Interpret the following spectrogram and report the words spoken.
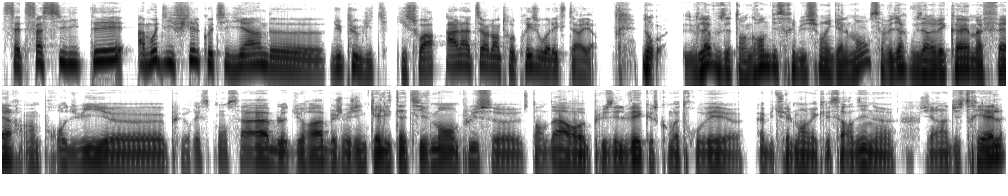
facilité à modifier le quotidien du public, qu'il soit à l'intérieur de l'entreprise ou à l'extérieur. Donc là, vous êtes en grande distribution également. Ça veut dire que vous arrivez quand même à faire un produit euh, plus responsable, durable, j'imagine qualitativement en plus euh, standard euh, plus élevé que ce qu'on va trouver habituellement avec les sardines, euh, industrielles,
